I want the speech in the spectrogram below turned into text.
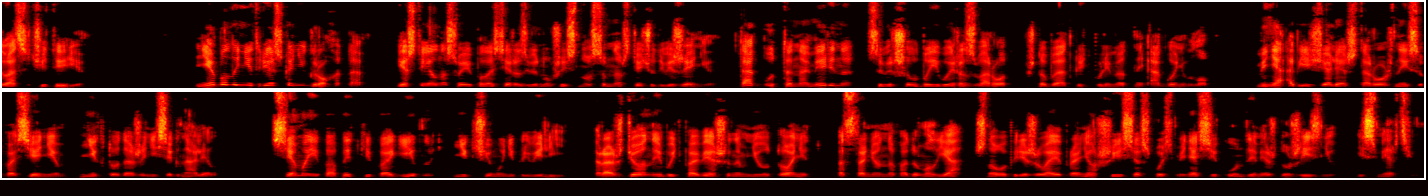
24. Не было ни треска, ни грохота. Я стоял на своей полосе, развернувшись носом навстречу движению, так будто намеренно совершил боевой разворот, чтобы открыть пулеметный огонь в лоб. Меня объезжали осторожно и с опасением, никто даже не сигналил. Все мои попытки погибнуть ни к чему не привели. Рожденный быть повешенным не утонет, отстраненно подумал я, снова переживая пронесшиеся сквозь меня секунды между жизнью и смертью.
